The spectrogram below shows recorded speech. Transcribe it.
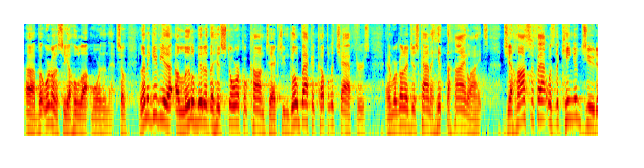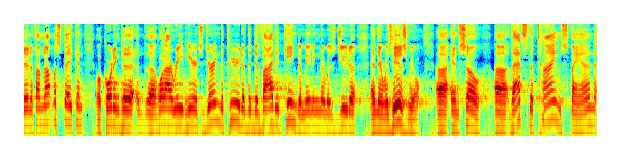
uh, but we're going to see a whole lot more than that. So let me give you a little bit of the historical context. You can go back a couple of chapters, and we're going to just kind of hit the highlights. Jehoshaphat was the king of Judah, and if I'm not mistaken, according to the, the, what I read here, it's during the period of the divided kingdom, meaning there was Judah and there was Israel. Uh, and so uh, that's the time span. Uh,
